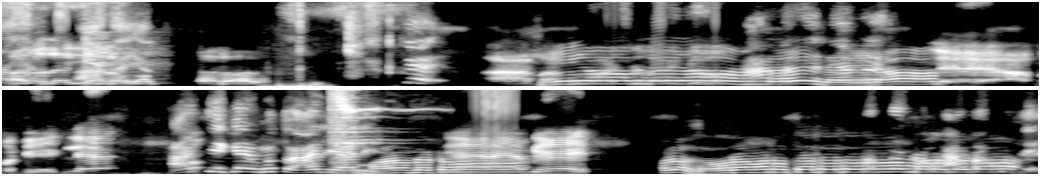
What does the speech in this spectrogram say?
હાલો જાય હાલો હાલો. આ બાપુ શ્રી રામ વાત રામ જય જય રામ. લે આ બધી એટલે? આથી કે હું તો હાલી હાલી. મારો બેટો. બે. ઓલો જોરાવાનું કહેતો હતો મારો બેટો. છે.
